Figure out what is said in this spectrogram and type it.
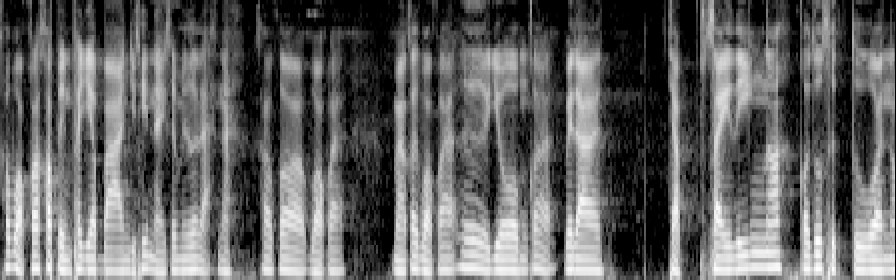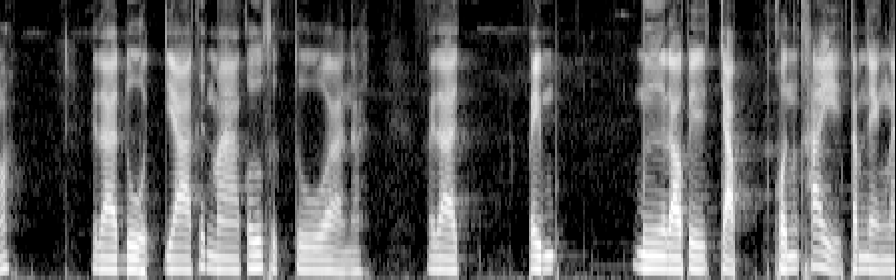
เขาบอกว่าเขาเป็นพยาบาลอยู่ที่ไหนก็ไม่รู้แหละนะเขาก็บอกว่ามาก็บอกว่า เออโยมก็เวลา จับไซลิงเนาะก็รู้สึกตัวเนาะเวลาดูดยาขึ้นมาก็รู้สึกตัวนะ เวลาไปมือเราไปจับคนไข้ตำแหน่งไหน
